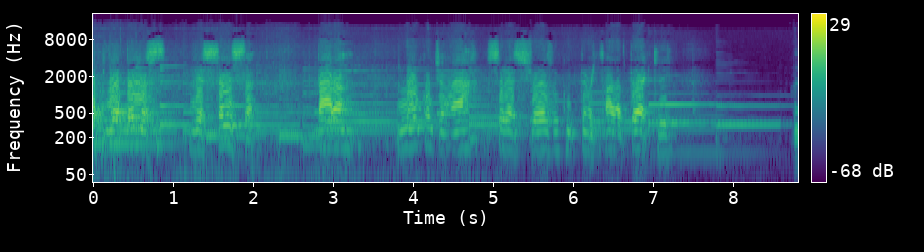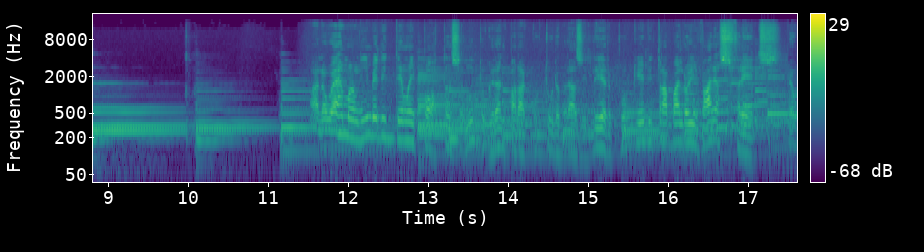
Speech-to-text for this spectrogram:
Eu tenho licença para não continuar silencioso como tenho estado até aqui. Olha, o Herman Lima ele tem uma importância muito grande para a cultura brasileira porque ele trabalhou em várias frentes. Meu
